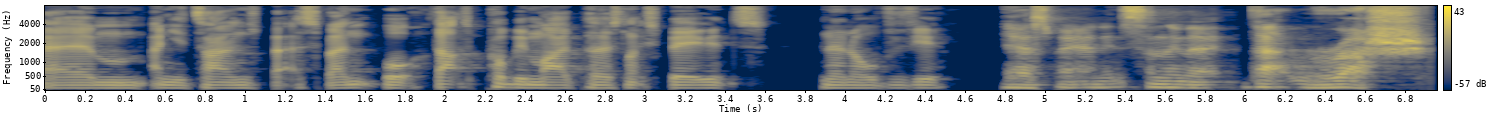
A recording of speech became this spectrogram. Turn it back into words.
um and your time's better spent. But that's probably my personal experience in an overview. Yes, man. It's something that that rush.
